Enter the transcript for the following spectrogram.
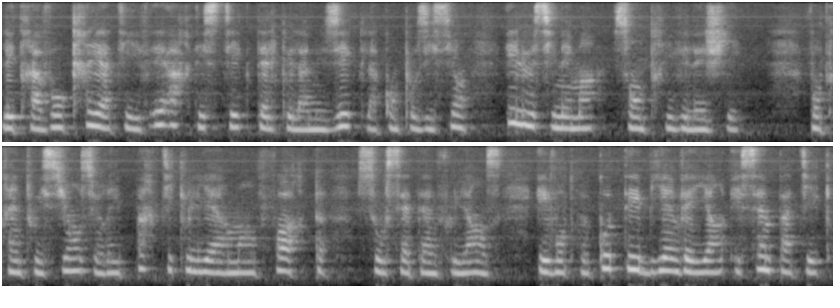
Les travaux créatifs et artistiques tels que la musique, la composition et le cinéma sont privilégiés. Votre intuition serait particulièrement forte sous cette influence et votre côté bienveillant et sympathique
